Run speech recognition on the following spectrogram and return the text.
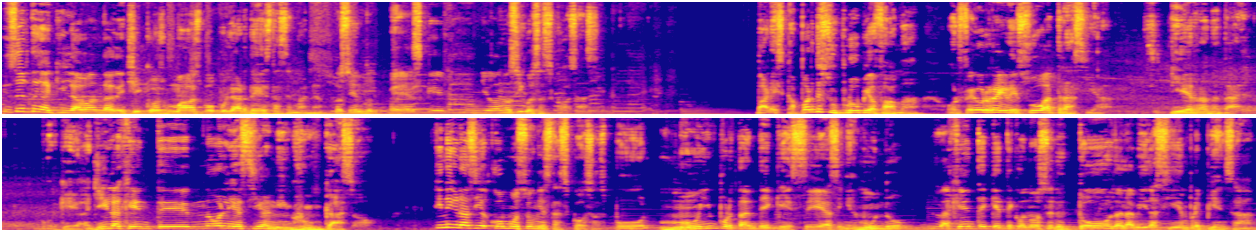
inserten aquí la banda de chicos más popular de esta semana. Lo siento, es que yo no sigo esas cosas. Para escapar de su propia fama, Orfeo regresó a Tracia, su tierra natal, porque allí la gente no le hacía ningún caso. Tiene gracia cómo son estas cosas, por muy importante que seas en el mundo, la gente que te conoce de toda la vida siempre piensa,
